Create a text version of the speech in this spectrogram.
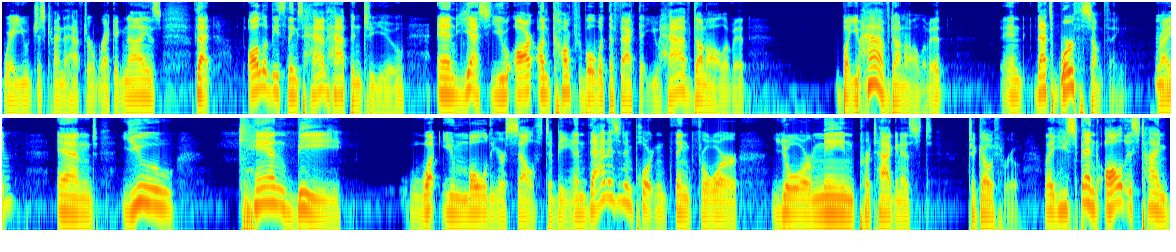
where you just kind of have to recognize that all of these things have happened to you and yes you are uncomfortable with the fact that you have done all of it but you have done all of it and that's worth something right and you can be what you mold yourself to be. And that is an important thing for your main protagonist to go through. Like you spend all this time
